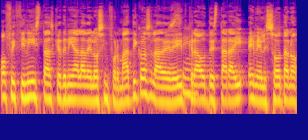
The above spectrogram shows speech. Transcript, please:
oficinistas que tenía la de los informáticos, la de Date Crowd de estar ahí en el sótano.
